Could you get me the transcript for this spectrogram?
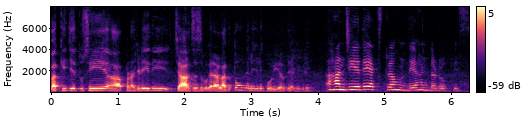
ਬਾਕੀ ਜੇ ਤੁਸੀਂ ਆਪਣਾ ਜਿਹੜੀ ਇਹਦੀ ਚਾਰजेस ਵਗੈਰਾ ਅਲੱਗ ਤੋਂ ਹੁੰਦੇ ਨੇ ਜਿਹੜੇ ਕੋਰੀਅਰ ਦੇ ਹੈਗੇ ਵੀਰੇ? ਹਾਂਜੀ ਇਹਦੇ ਐਕਸਟਰਾ ਹੁੰਦੇ ਆ 100 ਰੁਪੀਸ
